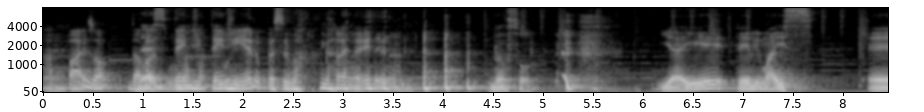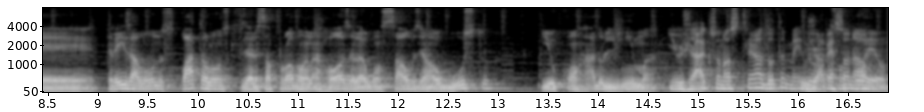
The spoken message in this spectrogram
Rapaz, ó, Décimo tem, tem dinheiro pra esse galera Não aí? tem nada. Dançou. E aí teve mais é, três alunos, quatro alunos que fizeram essa prova, Ana Rosa, Léo Gonçalves e Augusto, e o Conrado Lima. E o Jackson, nosso treinador também O do Jackson personal. correu.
